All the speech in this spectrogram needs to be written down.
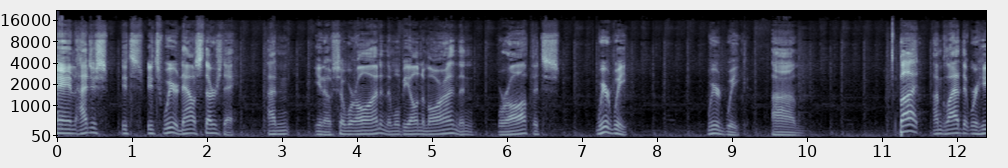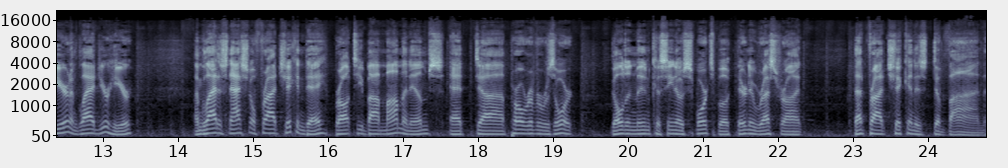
And I just it's it's weird. Now it's Thursday. And you know, so we're on and then we'll be on tomorrow and then we're off. It's weird week. Weird week. Um but I'm glad that we're here and I'm glad you're here. I'm glad it's National Fried Chicken Day, brought to you by Mama M's at uh, Pearl River Resort, Golden Moon Casino Sportsbook, their new restaurant. That fried chicken is divine,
